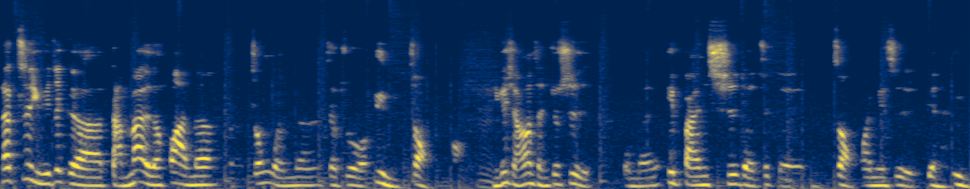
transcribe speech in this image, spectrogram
那至于这个胆麦的话呢，中文呢叫做玉米粽哦，你可以想象成就是我们一般吃的这个米粽，外面是变成玉米，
